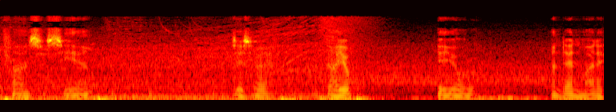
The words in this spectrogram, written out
France, CM. This uh, Gaio, Gaio, and then Mane.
